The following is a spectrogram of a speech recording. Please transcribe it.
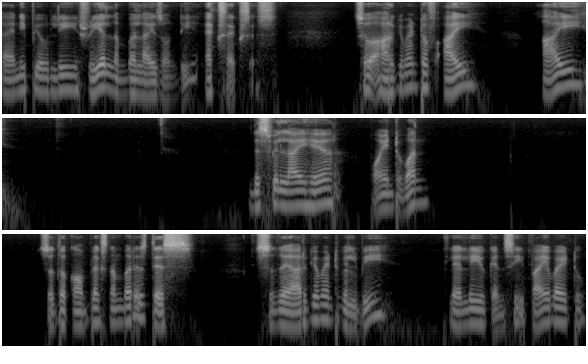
any purely real number lies on the x-axis. So argument of i i this will lie here 0.1 so the complex number is this. So the argument will be clearly you can see pi by 2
